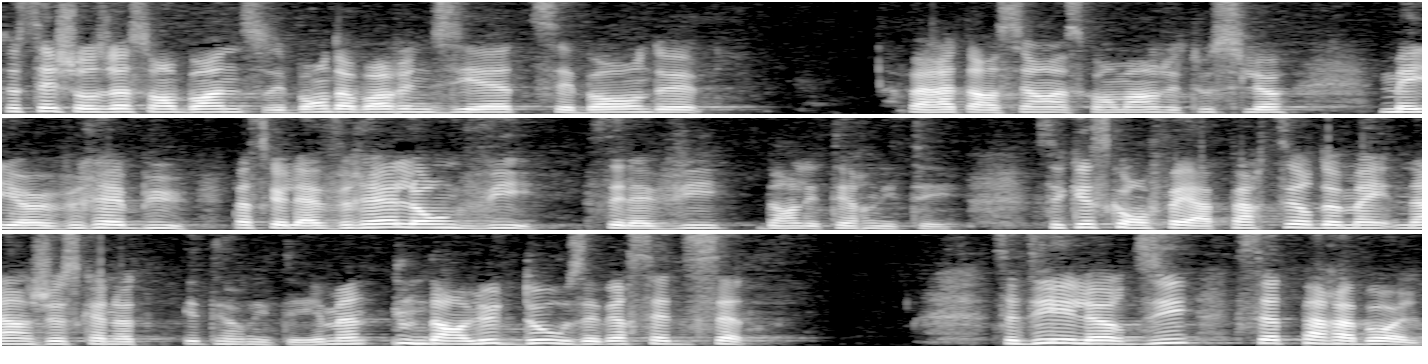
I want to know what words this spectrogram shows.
Toutes ces choses-là sont bonnes. C'est bon d'avoir une diète, c'est bon de faire attention à ce qu'on mange et tout cela. Mais il y a un vrai but, parce que la vraie longue vie, c'est la vie dans l'éternité. C'est qu'est-ce qu'on fait à partir de maintenant jusqu'à notre éternité. Amen. Dans Luc 12, verset 17, c'est dit, il leur dit cette parabole.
